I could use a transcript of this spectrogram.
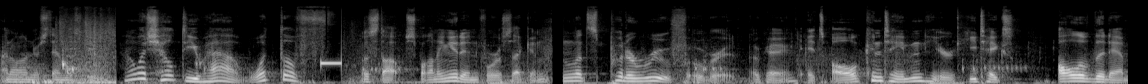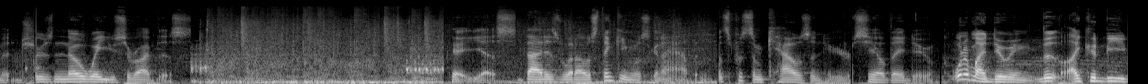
I don't understand this dude. How much health do you have? What the f- Let's stop spawning it in for a second. Let's put a roof over it, okay? It's all contained in here. He takes all of the damage. There's no way you survive this. Okay, yes, that is what I was thinking was gonna happen. Let's put some cows in here, see how they do. What am I doing? I could be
